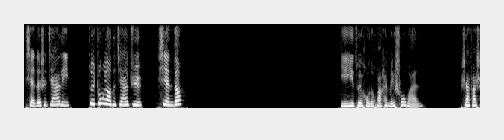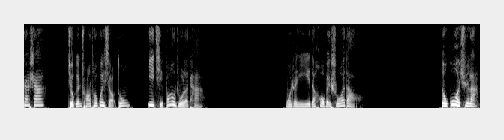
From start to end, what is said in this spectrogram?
显得是家里最重要的家具，显得……依依最后的话还没说完，沙发莎莎就跟床头柜小东一起抱住了她，摸着依依的后背说道：“都过去了，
